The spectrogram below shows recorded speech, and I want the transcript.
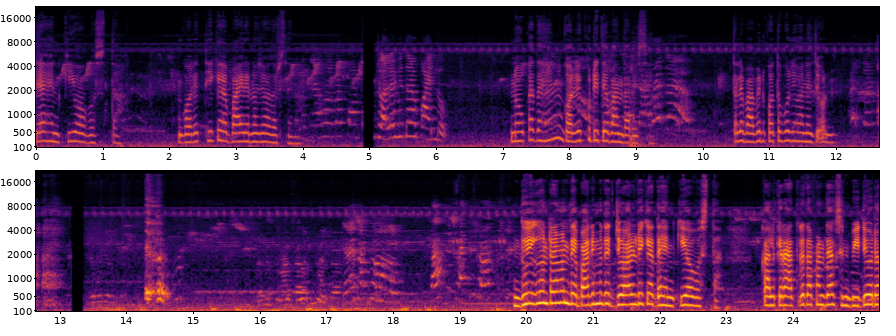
দেখেন কি অবস্থা। ঘরের থেকে বাইরে না যাওয়া যাচ্ছে না। নৌকা দেখেন ঘরের খুঁটিতে বান্ধা রয়েছে। তাহলে ভাবেন কত পরিমাণে জল? দুই ঘণ্টার মধ্যে বাড়ির মধ্যে জল ঢুকে দেখেন কি অবস্থা। কালকে রাত্রে তো আপনারা দেখছেন ভিডিওটা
